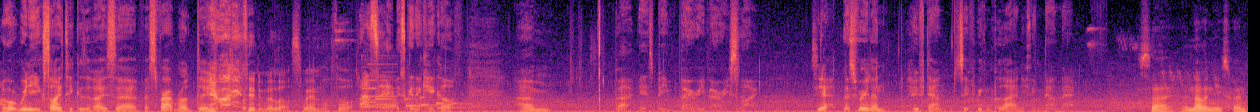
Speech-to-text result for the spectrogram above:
I got really excited because of those uh, the sprat rod what I did in the last swim. I thought that's it, it's going to kick off. Um, but it's been very, very slow. So yeah, let's reel in, hoof down, see if we can pull out anything down there. So, another new swim.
